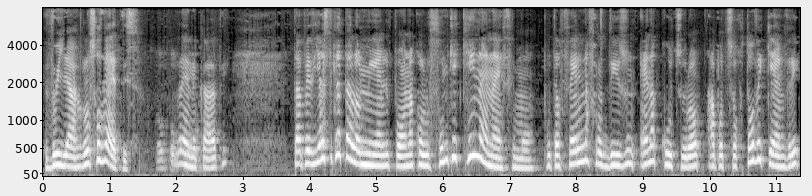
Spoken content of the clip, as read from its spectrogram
δουλειά, γλωσσοδέτης. Πω, πω, Δεν είναι κάτι. Τα παιδιά στην Καταλωνία λοιπόν ακολουθούν και εκείνα ένα έθιμο που τα θέλει να φροντίζουν ένα κούτσουρο από τις 8 Δεκέμβρη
